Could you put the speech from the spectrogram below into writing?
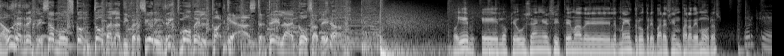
ahora regresamos con toda la diversión y ritmo del podcast de la gozadera. Oye, eh, los que usan el sistema del metro, prepárense para demoras. ¿Por qué?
